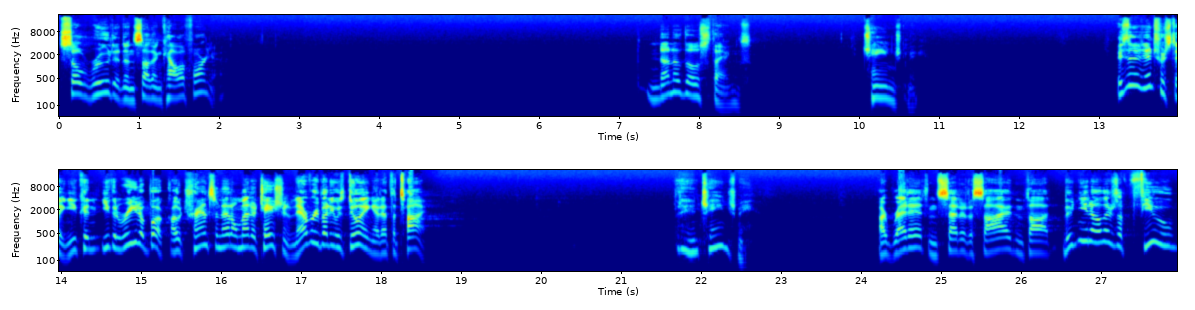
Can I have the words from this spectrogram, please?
so rooted in Southern California. None of those things changed me. Isn't it interesting? You can, you can read a book, oh, Transcendental Meditation, and everybody was doing it at the time. But it didn't change me. I read it and set it aside and thought, you know, there's a few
